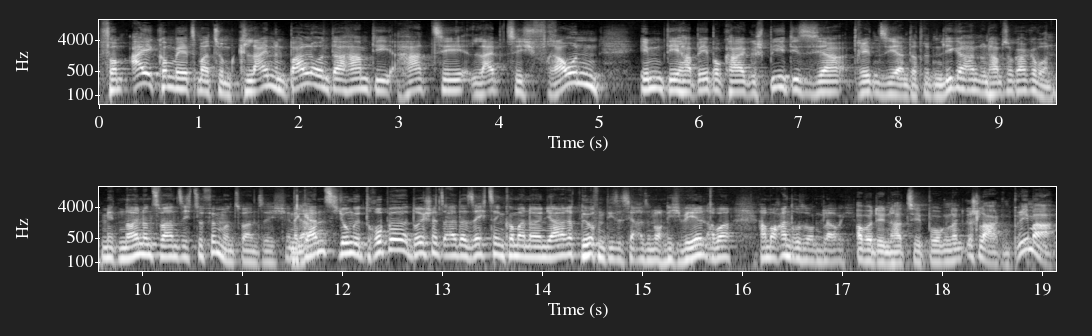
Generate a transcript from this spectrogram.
Vom Ei kommen wir jetzt mal zum kleinen Ball und da haben die HC Leipzig Frauen im DHB-Pokal gespielt. Dieses Jahr treten sie an der dritten Liga an und haben sogar gewonnen. Mit 29 zu 25. Eine ja. ganz junge Truppe, Durchschnittsalter 16,9 Jahre, dürfen dieses Jahr also noch nicht wählen, aber haben auch andere Sorgen, glaube ich. Aber den sie Burgenland geschlagen. Prima.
